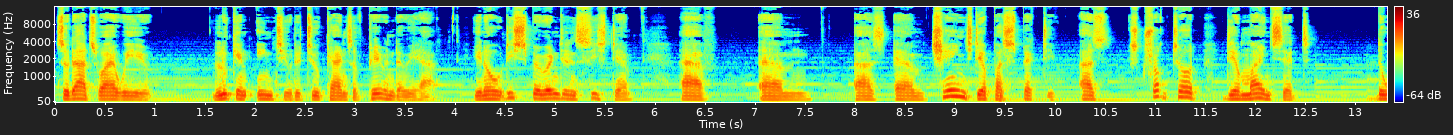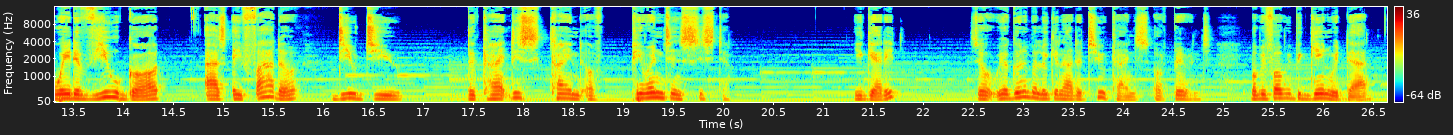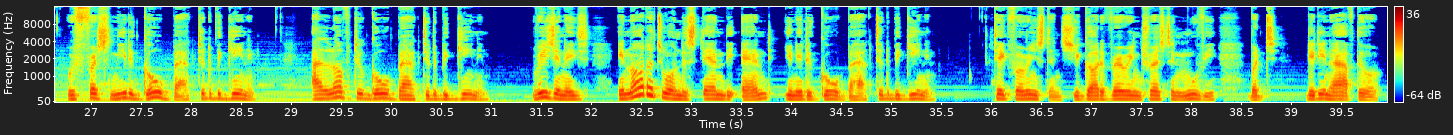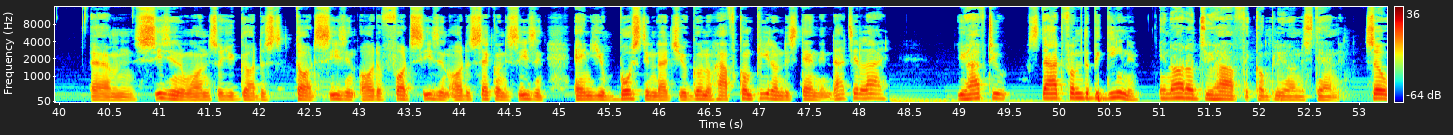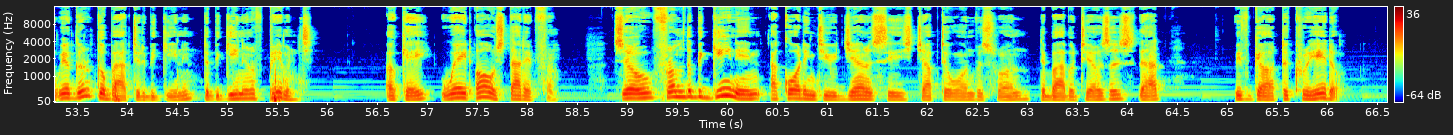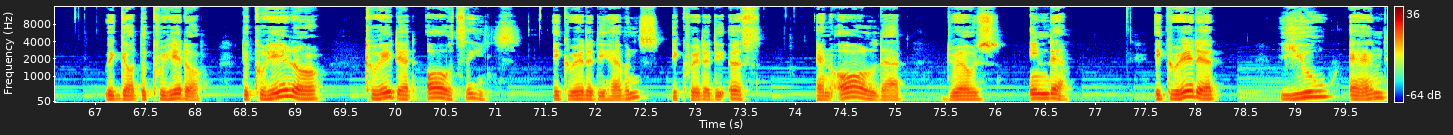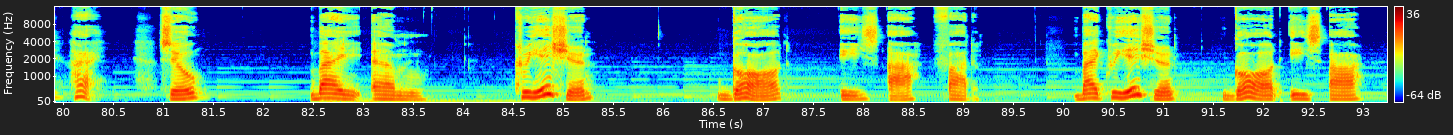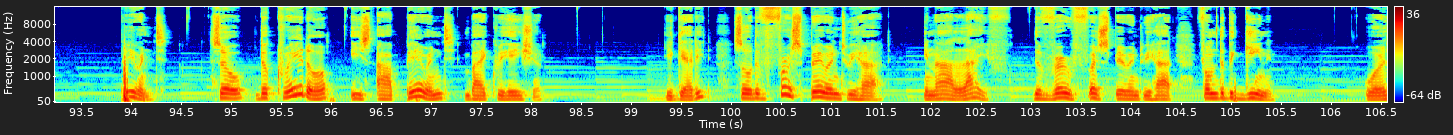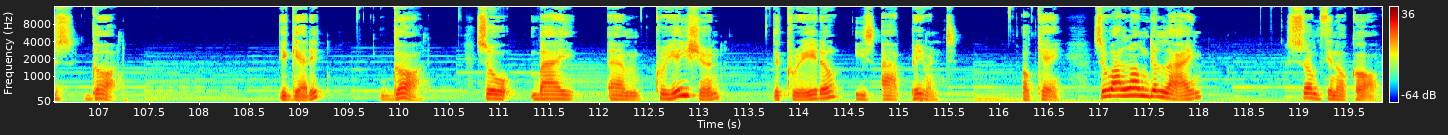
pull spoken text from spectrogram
So that's why we're looking into the two kinds of parent that we have. You know, this parenting system have um, has um, changed their perspective, has structured their mindset, the way they view God as a father due to the kind this kind of parenting system. You get it? So we are going to be looking at the two kinds of parents. But before we begin with that, we first need to go back to the beginning. I love to go back to the beginning reason is in order to understand the end, you need to go back to the beginning. Take for instance, you got a very interesting movie, but they didn't have the um, season one, so you got the third season or the fourth season or the second season, and you're boasting that you're going to have complete understanding. That's a lie. You have to start from the beginning in order to have the complete understanding. So we're going to go back to the beginning, the beginning of parent. Okay, where it all started from. So, from the beginning, according to Genesis chapter 1, verse 1, the Bible tells us that we've got the Creator. We got the Creator. The Creator created all things. He created the heavens, He created the earth, and all that dwells in them. He created you and I. So, by um, creation, God is our Father. By creation, God is our parent. So the Creator is our parent by creation. You get it? So the first parent we had in our life, the very first parent we had from the beginning was God. You get it? God. So by um, creation, the Creator is our parent. Okay. So along the line, something occurred.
